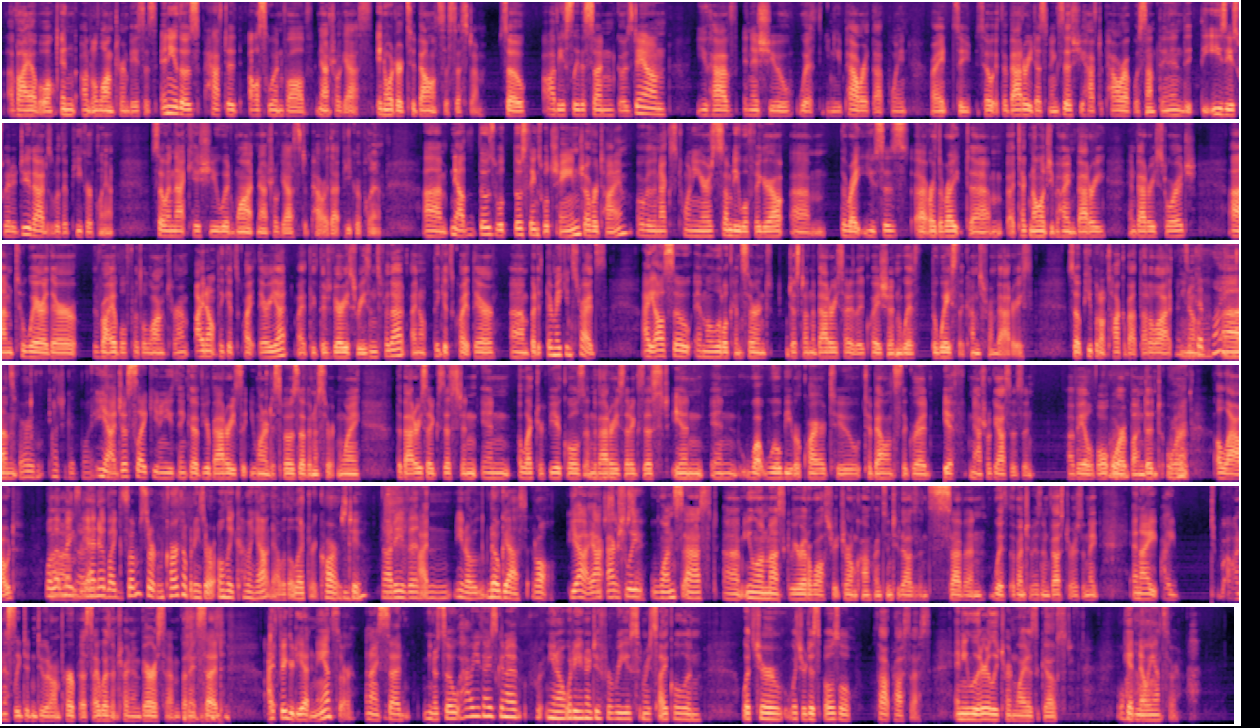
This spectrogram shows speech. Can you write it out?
viable in, on a long term basis. Any of those have to also involve natural gas in order to balance the system. So obviously, the sun goes down, you have an issue with you need power at that point, right? So, so if a battery doesn't exist, you have to power up with something, and the, the easiest way to do that is with a peaker plant. So in that case, you would want natural gas to power that peaker plant. Um, now, those will those things will change over time. Over the next twenty years, somebody will figure out um, the right uses uh, or the right um, uh, technology behind battery and battery storage um, to where they're viable for the long term. I don't think it's quite there yet. I think there's various reasons for that. I don't think it's quite there, um, but they're making strides. I also am a little concerned just on the battery side of the equation with the waste that comes from batteries. So people don't talk about that a lot. you a good point. Um, That's very much a good point. yeah, just like you know, you think of your batteries that you want to dispose of in a certain way. The batteries that exist in, in electric vehicles and the batteries that exist in in what will be required to to balance the grid if natural gas isn't available or abundant or Right. allowed. Well, that makes Um, I know like some certain car companies are only coming out now with electric cars too. Not even you know no gas at all. Yeah, I actually once asked um, Elon Musk. We were at a Wall Street Journal conference in 2007 with a bunch of his investors, and I and I, I honestly didn't do it on purpose. I wasn't trying to embarrass him, but I said. I figured he had an answer, and I said, you know, so how are you guys gonna, you know, what are you gonna do for reuse and recycle, and what's your what's your disposal thought process? And he literally turned white as a ghost. He had no answer,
